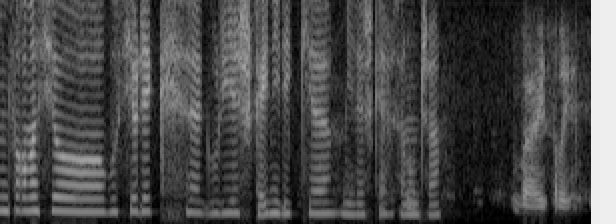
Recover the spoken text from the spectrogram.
informazio guzi horiek guri eskainirik mil esker izan untxa. Ba, izan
